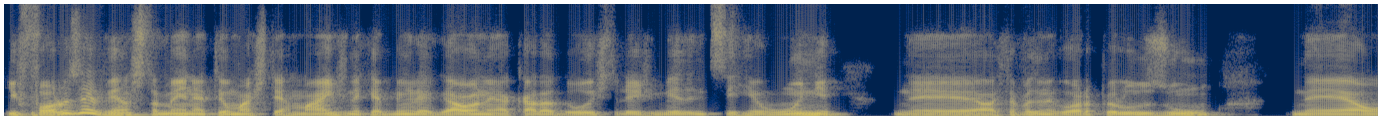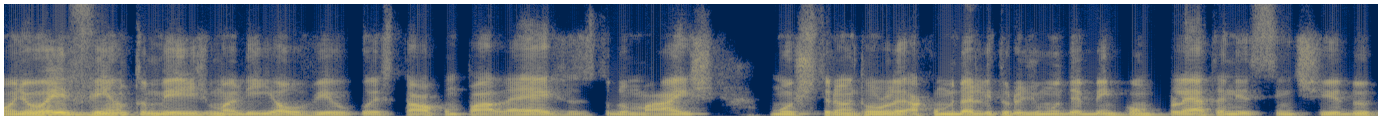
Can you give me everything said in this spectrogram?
E fora os eventos também, né? Tem o Mastermind, né? Que é bem legal, né? A cada dois, três meses a gente se reúne, né? A gente está fazendo agora pelo Zoom, né, onde é um evento mesmo ali, ao vivo, com tal, com palestras e tudo mais, mostrando. Então, a comunidade Leitura de Mundo é bem completa nesse sentido,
